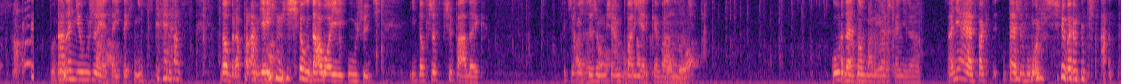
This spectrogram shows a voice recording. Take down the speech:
Co? Ale nie użyję Aha. tej techniki teraz. Dobra, prawie i mi się udało jej użyć. I to przez przypadek. Oczywiście, że musiałem w barierkę walnąć. Kurde, znowu mi barierkę- myszka nie działa. A nie, fakt, też włączyłem czat.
